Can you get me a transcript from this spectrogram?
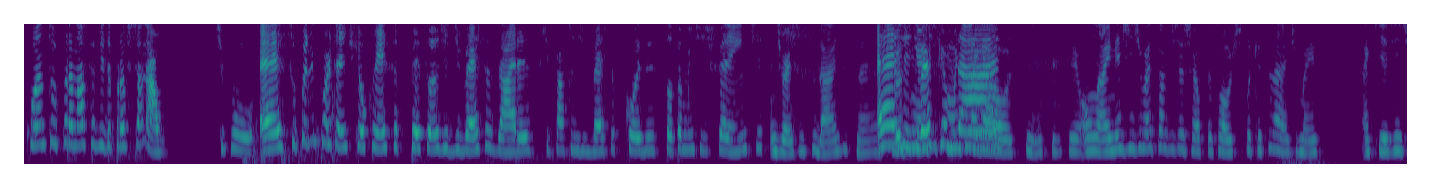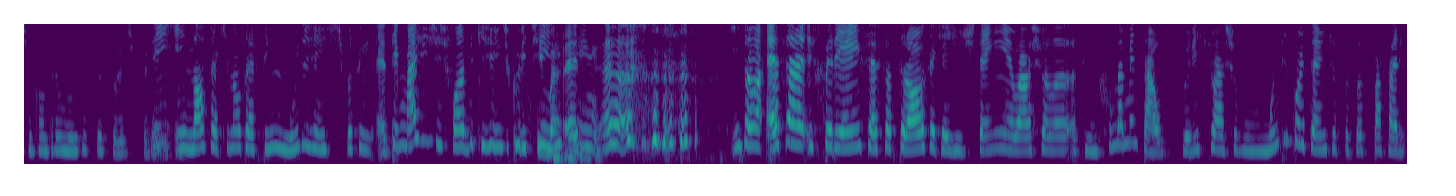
quanto pra nossa vida profissional. Tipo, é super importante que eu conheça pessoas de diversas áreas que façam diversas coisas totalmente diferentes. Em diversas cidades, né? É, de diversas que é muito legal, assim, porque online a gente é mais fácil de achar o pessoal de qualquer cidade, mas aqui a gente encontra muitas pessoas diferentes. Sim, e nossa, aqui no UTF tem muita gente, tipo assim, é, tem mais gente de fora do que gente de Curitiba. Sim, é... sim. então, essa experiência, essa troca que a gente tem, eu acho ela, assim, fundamental. Por isso que eu acho muito importante as pessoas passarem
